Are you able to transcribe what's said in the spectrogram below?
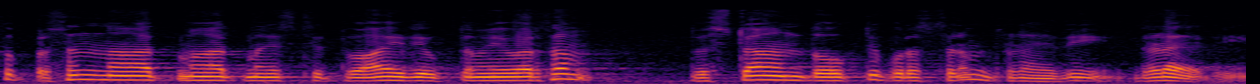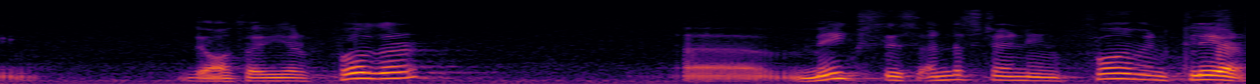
सो प्रसन्नात्मात्मनि स्थित्वा इति उक्तमेवर्थम दृष्टान्तोक्ति पुरस्सरम दृढ़यति दृढ़यति The author here further uh, makes this understanding firm and clear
